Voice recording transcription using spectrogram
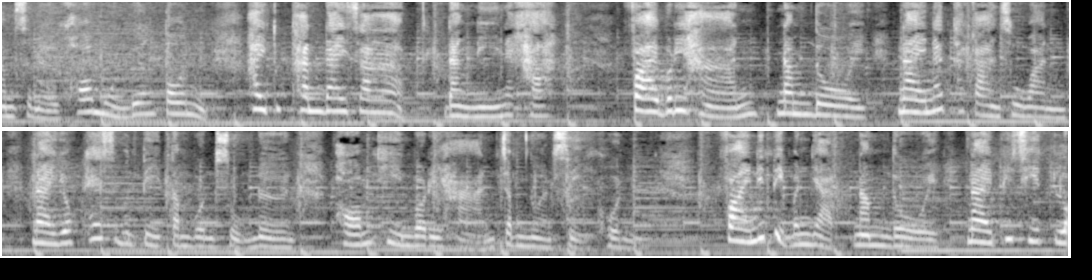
นำเสนอข้อมูลเบื้องต้น ให้ทุกท่านได้ทราบ ดังนี้นะคะ ฝ่ายบริหารนำโดย นายนัฐการสุวรรณ นายกเทศมนตรีตำบลสูงเนิน พร้อมทีมบริหารจำนวน 4 คน ฝ่ายนิติบัญญัตินำโดย นายพิชิตโล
